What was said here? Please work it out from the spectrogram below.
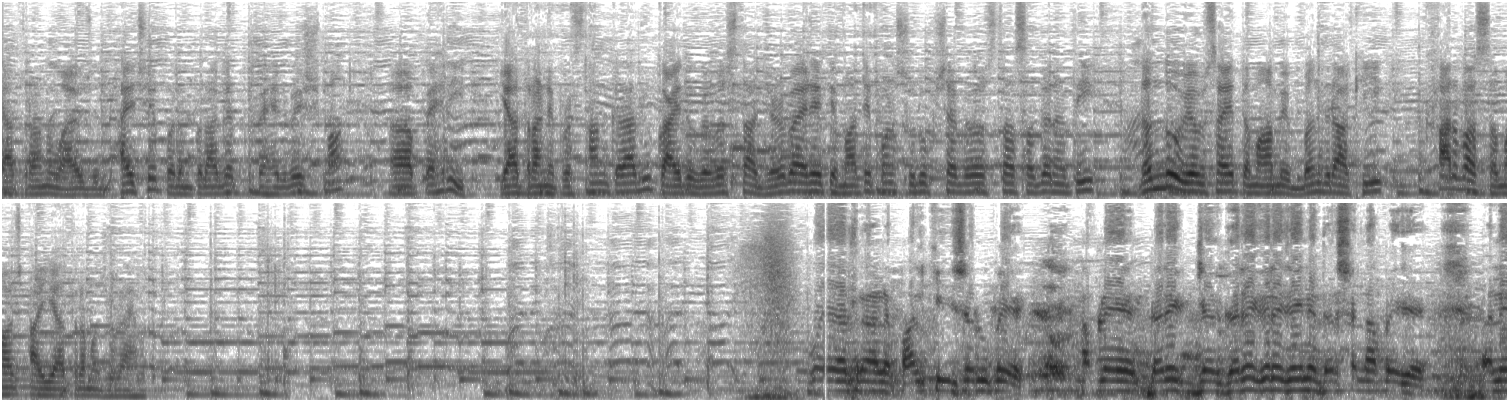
યાત્રાનું આયોજન થાય છે. પરંપરાગત પહેરવેશમાં પહેરી યાત્રાને પ્રસ્થાન કરાવ્યું. કાયદો વ્યવસ્થા જળવાઈ રહે તે માટે પણ સુરક્ષા વ્યવસ્થા સઘન હતી. ધંધો વ્યવસાય તમામે બંધ રાખી ખારવા સમાજ આ યાત્રામાં જોડાયો હતો. શોભાયાત્રા અને પાલખી સ્વરૂપે આપણે દરેક ઘરે ઘરે જઈને દર્શન આપે છે. અને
